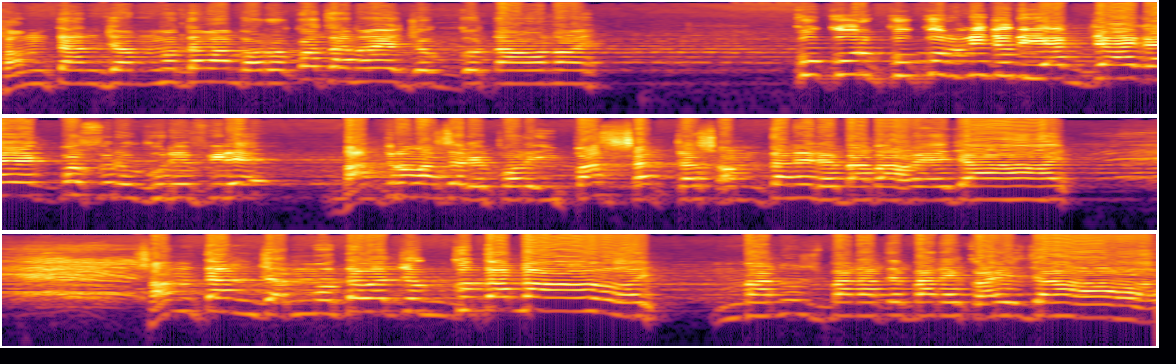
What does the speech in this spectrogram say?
সন্তান জন্ম দেওয়া বড় কথা নয়, যোগ্যতাও নয়। কুকুর কুকুর কুকুরনি যদি এক জায়গায় এক বছর ঘুরে ফিরে, ভাদ্র মাসের পরেই পাঁচ সাতটা সন্তানের বাবা হয়ে যায়। সন্তান জন্ম দেওয়া যোগ্যতা নয়, মানুষ বানাতে পারে কয়জন?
